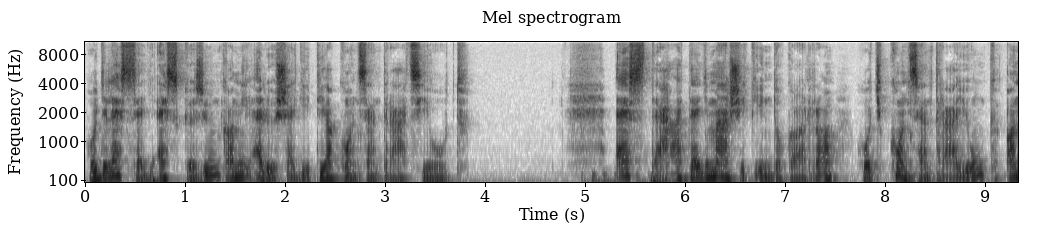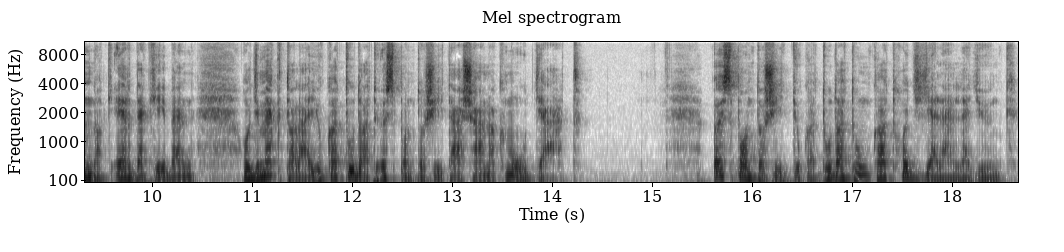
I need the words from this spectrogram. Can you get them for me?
hogy lesz egy eszközünk, ami elősegíti a koncentrációt. Ez tehát egy másik indok arra, hogy koncentráljunk annak érdekében, hogy megtaláljuk a tudat összpontosításának módját. Összpontosítjuk a tudatunkat, hogy jelen legyünk.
